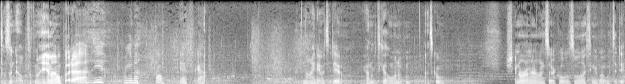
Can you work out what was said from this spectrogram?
Doesn't help with my ammo, but uh, yeah, we're gonna. Oh, yeah, I forgot. No idea what to do. Got him to kill one of them. That's cool. Just gonna run around in circles while I think about what to do.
